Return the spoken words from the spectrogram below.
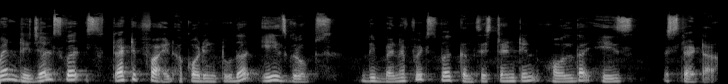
When results were stratified according to the age groups, the benefits were consistent in all the age strata.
